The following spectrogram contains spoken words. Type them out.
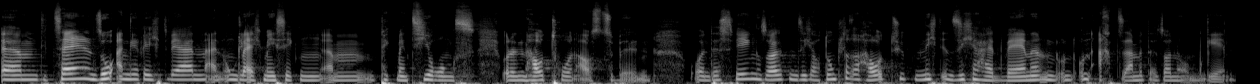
ähm, die Zellen so angeregt werden, einen ungleichmäßigen ähm, Pigmentierungs- oder einen Hautton auszubilden. Und deswegen sollten sich auch dunklere Hauttypen nicht in Sicherheit wähnen und, und unachtsam mit der Sonne umgehen.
